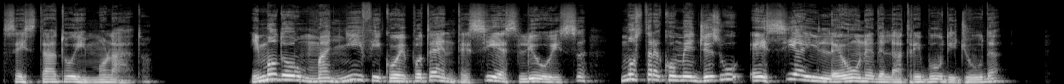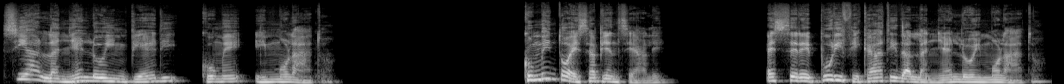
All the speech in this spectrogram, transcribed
sei stato immolato. In modo magnifico e potente C.S. Lewis mostra come Gesù è sia il leone della tribù di Giuda, sia l'agnello in piedi come immolato. Commento ai sapienziali. Essere purificati dall'agnello immolato.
